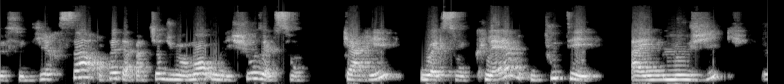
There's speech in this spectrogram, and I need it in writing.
de se dire ça. En fait, à partir du moment où les choses, elles sont carrées, où elles sont claires, où tout est à une logique, mm.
